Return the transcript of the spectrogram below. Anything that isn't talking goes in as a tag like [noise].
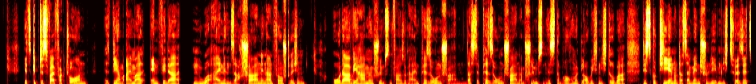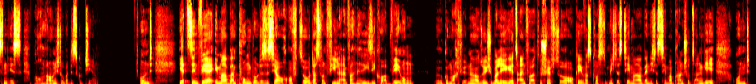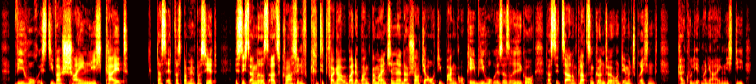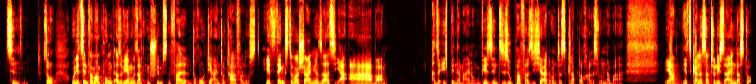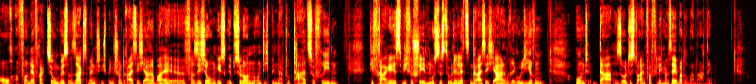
jetzt gibt es zwei Faktoren. Wir haben einmal entweder nur einen Sachschaden in Anführungsstrichen oder wir haben im schlimmsten Fall sogar einen Personenschaden. Dass der Personenschaden am schlimmsten ist, da brauchen wir, glaube ich, nicht drüber diskutieren. Und dass ein Menschenleben nicht zu ersetzen ist, brauchen wir auch nicht drüber diskutieren. Und jetzt sind wir immer beim Punkt, und es ist ja auch oft so, dass von vielen einfach eine Risikoabwägung äh, gemacht wird. Ne? Also ich überlege jetzt einfach als Geschäftsführer, okay, was kostet mich das Thema, wenn ich das Thema Brandschutz angehe und wie hoch ist die Wahrscheinlichkeit, dass etwas bei mir passiert ist nichts anderes als quasi eine Kreditvergabe bei der Bank bei manchen. Ne? Da schaut ja auch die Bank, okay, wie hoch ist das Risiko, dass die Zahlung platzen könnte und dementsprechend kalkuliert man ja eigentlich die Zinsen. So, und jetzt sind wir beim Punkt, also wir haben gesagt, im schlimmsten Fall droht dir ein Totalverlust. Jetzt denkst du wahrscheinlich und sagst, ja, aber, also ich bin der Meinung, wir sind super versichert und das klappt auch alles wunderbar. Ja, jetzt kann es natürlich sein, dass du auch von der Fraktion bist und sagst, Mensch, ich bin schon 30 Jahre bei äh, Versicherung XY und ich bin da total zufrieden. Die Frage ist, wie viel Schäden musstest du in den letzten 30 Jahren regulieren? Und da solltest du einfach vielleicht mal selber drüber nachdenken.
